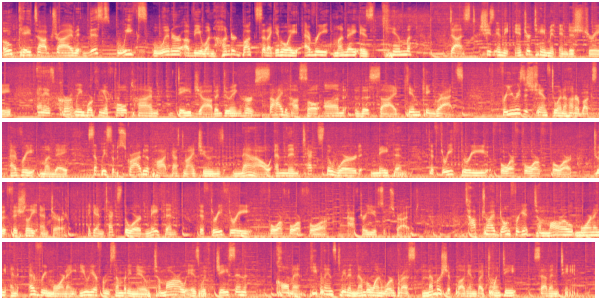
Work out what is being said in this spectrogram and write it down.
Okay, Top Tribe, this week's winner of the 100 bucks that I give away every Monday is Kim Dust. She's in the entertainment industry and is currently working a full time day job and doing her side hustle on the side. Kim, congrats. For you guys' chance to win 100 bucks every Monday, simply subscribe to the podcast on iTunes now and then text the word Nathan to 33444 to officially enter. Again, text the word Nathan to 33444 after you've subscribed. Top Tribe, don't forget tomorrow morning and every morning you hear from somebody new. Tomorrow is with Jason Coleman. He plans to be the number one WordPress membership plugin by 2017.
